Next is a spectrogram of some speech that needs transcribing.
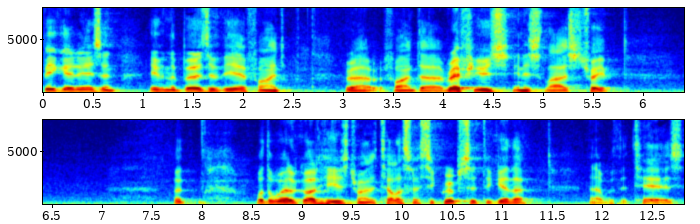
big it is, and even the birds of the air find uh, find uh, refuge in this large tree. But what the Word of God here is trying to tell us as He groups it together uh, with the tares,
